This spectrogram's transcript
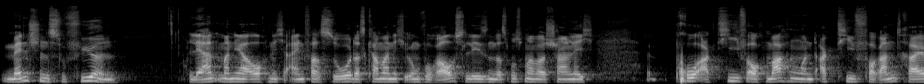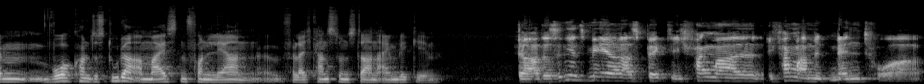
Menschen zu führen, lernt man ja auch nicht einfach so, das kann man nicht irgendwo rauslesen, das muss man wahrscheinlich proaktiv auch machen und aktiv vorantreiben. Wo konntest du da am meisten von lernen? Vielleicht kannst du uns da einen Einblick geben. Ja, das sind jetzt mehrere Aspekte. Ich fange mal, ich fange mal mit Mentor.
